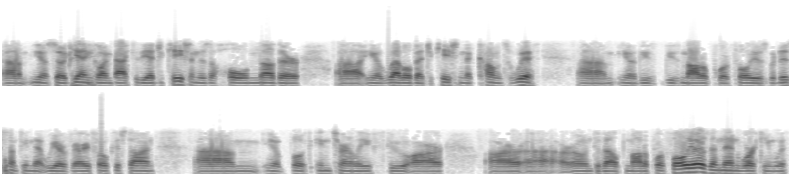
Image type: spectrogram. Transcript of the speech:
Um, you know, so again, going back to the education, there's a whole nother uh, you know level of education that comes with um, you know these these model portfolios, but it is something that we are very focused on. Um, you know, both internally through our our, uh, our own developed model portfolios, and then working with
